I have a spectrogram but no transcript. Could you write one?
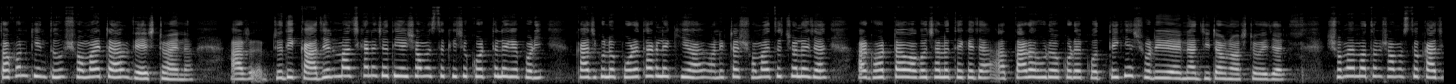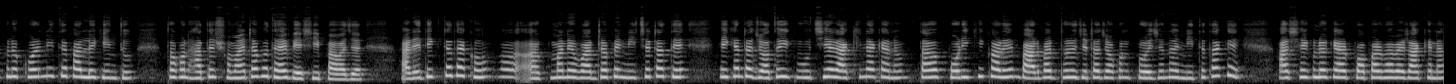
তখন কিন্তু সময়টা ওয়েস্ট হয় না। আর যদি কাজের মাঝখানে যদি এই সমস্ত কিছু করতে লেগে পড়ি, কাজগুলো পড়ে থাকলে কি হয়? অনেকটা সময় তো চলে যায় আর ঘরটাও অগোছালো থেকে যায় আর তাড়াহুড়ো করে করতে গিয়ে শরীরের এনার্জিটাও নষ্ট হয়ে যায়। সময় মতন সমস্ত কাজগুলো করে নিতে পারলে কিন্তু তখন হাতের সময়টা বোধহয় বেশি পাওয়া যায়। আর এদিকটা দেখো মানে ওয়ার্ড্রপের নিচেটাতে এইখানটা যতই গুছিয়ে রাখি না কেন, তাও পরি কী করে? বারবার ধরে যেটা যখন প্রয়োজন হয় নিতে থাকে আর সেগুলোকে আর প্রপারভাবে রাখে না।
